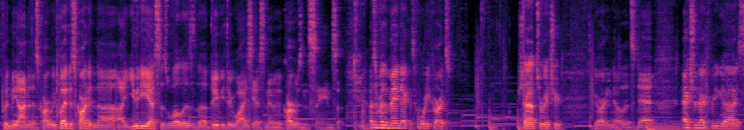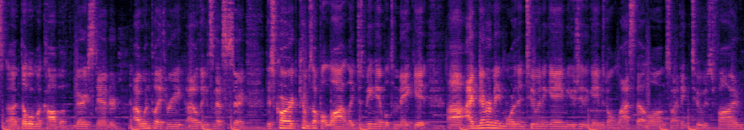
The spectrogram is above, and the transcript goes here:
putting me onto this card. We played this card in the uh, UDS as well as the 3v3 YCS, and the card was insane. So that's it for the main deck. It's 40 cards. Shout out to Richard. You already know that's dead. Extra deck for you guys. Uh, double Mechaba. Very standard. I wouldn't play three. I don't think it's necessary. This card comes up a lot, like just being able to make it. Uh, I've never made more than two in a game. Usually the games don't last that long, so I think two is fine.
